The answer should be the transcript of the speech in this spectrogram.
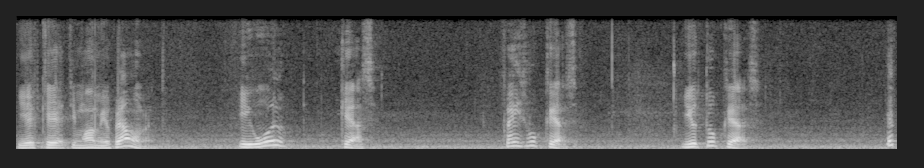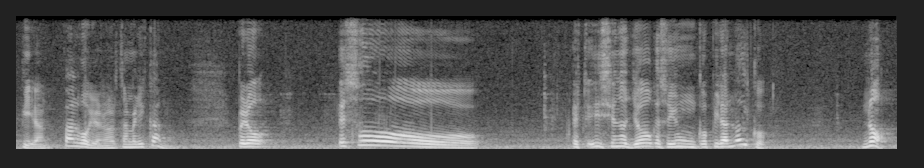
Y es que, estimado amigo, espera un momento. ¿Y Google qué hace? ¿Facebook qué hace? ¿YouTube qué hace? Espían para el gobierno norteamericano. Pero eso estoy diciendo yo que soy un conspiranoico. No.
